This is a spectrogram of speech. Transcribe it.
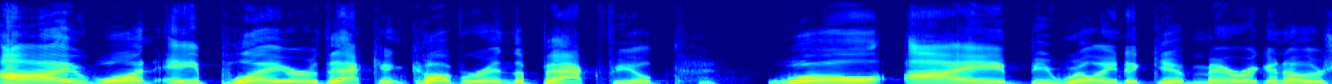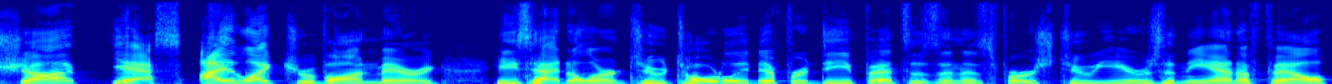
I want a player that can cover in the backfield. Will I be willing to give Moehrig another shot? Yes, I like Tre'von Moehrig. He's had to learn two totally different defenses in his first two years in the NFL,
